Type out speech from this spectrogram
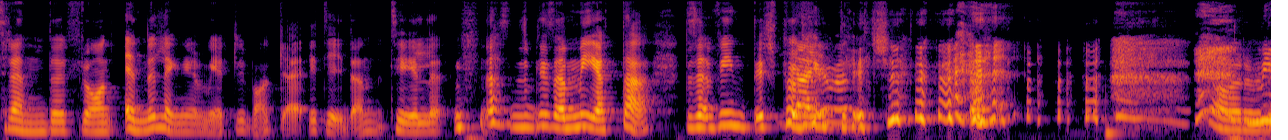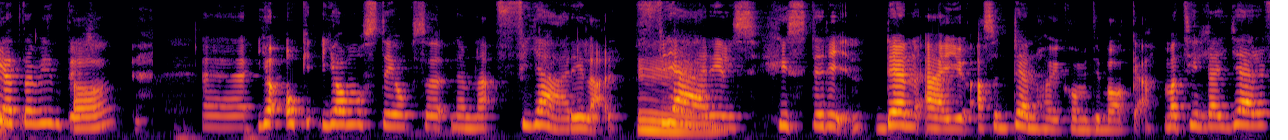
trender från ännu längre mer tillbaka i tiden till, alltså det blir så här meta, det är så här vintage på Jajamän. vintage. ja. Meta vintage. Ja. Eh, ja, och jag måste ju också nämna fjärilar. Mm. Fjärilshysterin. Den är ju, alltså den har ju kommit tillbaka. Matilda Järf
